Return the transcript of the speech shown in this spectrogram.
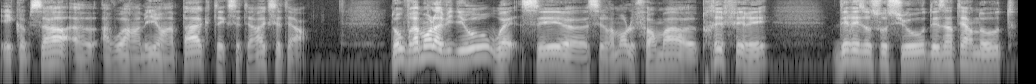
et comme ça euh, avoir un meilleur impact, etc., etc. Donc vraiment la vidéo, ouais, c'est euh, vraiment le format préféré des réseaux sociaux, des internautes,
